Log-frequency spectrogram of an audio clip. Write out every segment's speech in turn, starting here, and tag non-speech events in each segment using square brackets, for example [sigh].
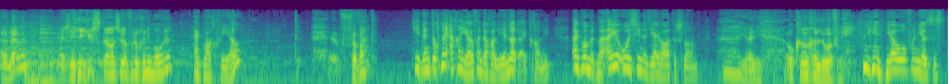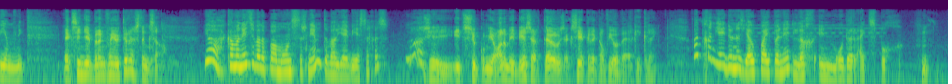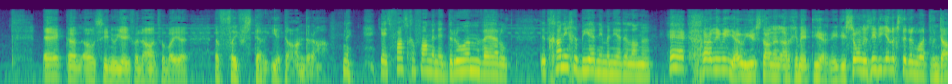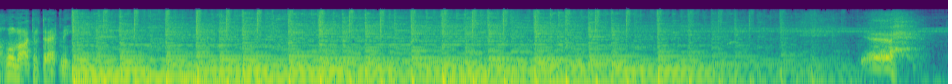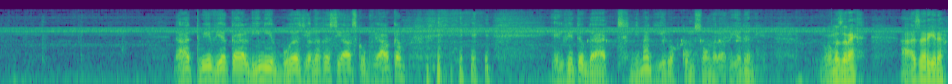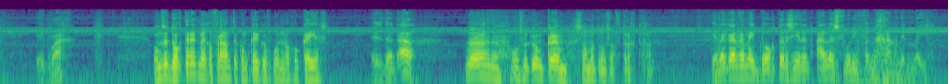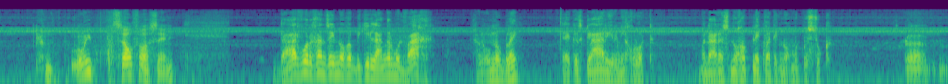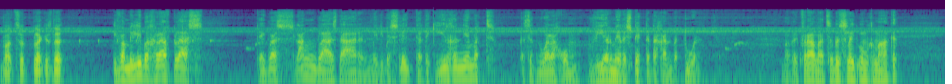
En nou, as jy hier staan so vroeg in die môre, Ek wag vir jou. eh, vir wat? Jy dink tog nie ek gaan jou vandag alleen laat uitgaan nie. Ek wil met my eie oë sien as jy water slaan. Uh, jy ook geen geloof nie. [laughs] Nie in jou of in jou stelsel nie. Ek sien jy bring van jou toerusting saam. Ja, ek kan maar net sowel 'n paar monsters neem terwyl jy besig is. Maar as jy iets soek om jou hande mee besig te hou, is ek seker ek kan vir jou 'n werkie kry. Wat gaan jy doen as jou pype net lug en modder uitspoeg? [laughs] Ek kan al sien hoe jy vanaand vir my 'n 'n 5-ster ete aandra. [laughs] Jy's vasgevang in 'n droomwêreld. Dit gaan nie gebeur nie, meneer De Lange. Ek gaan nie met jou hier staan en argumenteer nie. Die son is nie die enigste ding wat vandag wil water trek nie. Na twee weke alleen hier bo is julle geselskap welkom. [laughs] Ek weet ook dat niemand hierop kom sonder 'n rede nie. Oom is reg. Daar is 'n rede. Ek wag. Oom se dogter het my gevra om te kom kyk of oom nog oukei is. Is dit al? Ja, nou, ons moet oom kry om saam met ons af terug te gaan. Julle kan vir my dogter sê dat alles voor die wind gaan met my. Oom nie self vir ons sê nie. Daarvoor gaan sy nog 'n bietjie langer moet wag. Gaan oom nog bly? Ek is klaar hier in die grot. Maar daar is nog 'n plek wat ek nog moet besoek. Uh wat se plek is dit? Die familiebegrafplaas. Ek was lanklaas daar en met die besluit dat ek hier geneem het, is dit nodig om weer meer respek te gaan betoon. Mag ek vra wat se besluit oom gemaak het?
